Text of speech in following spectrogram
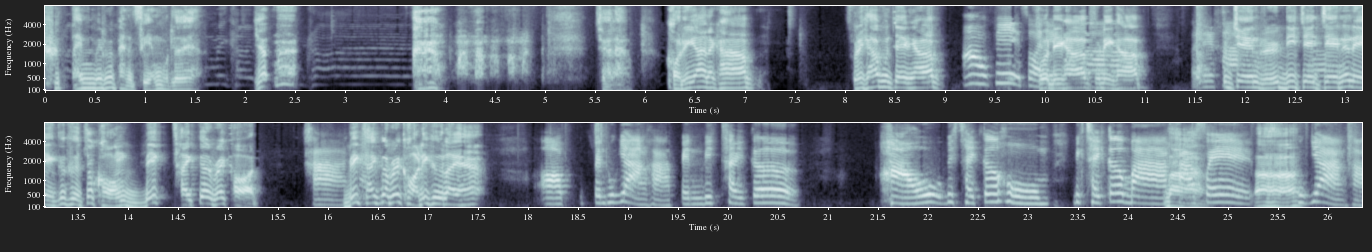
คือเต็มไปด้วยแผ่นเสียงหมดเลยอะเยอะมากอ้าวมามามามามาเจอแล้ว ขออนุญาตนะครับ สวัสดีครับคุณเจนครับ อ้าวพี่สวัสวัสดีครับ สวัสดีครับ สวัสดีคุณค่ะเจนหรือดีเจเจนนั่นเองก็คือเจ้าของ Big Tiger Record ค่ะ Big Tiger Record นี่คืออะไรฮะ อ๋อเป็นทุกอย่างค่ะ เป็น Big Tiger House Big Tiger Home Big Tiger Bar Bar คาเฟ่อ่าฮะ ทุกอย่างค่ะ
